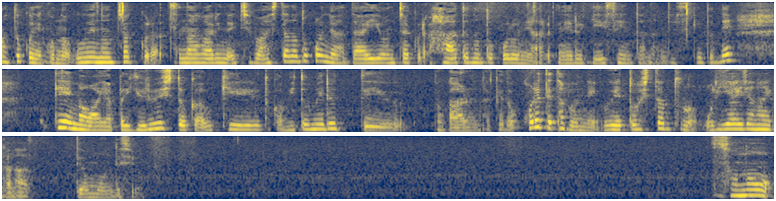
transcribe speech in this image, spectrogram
まあ、特にこの上のチャクラつながりの一番下のところには第4チャクラハートのところにあるエネルギーセンターなんですけどねテーマはやっぱり許しとか受け入れるとか認めるっていうのがあるんだけどこれって多分ね上と下との折り合いじゃないかなって思うんですよ。その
